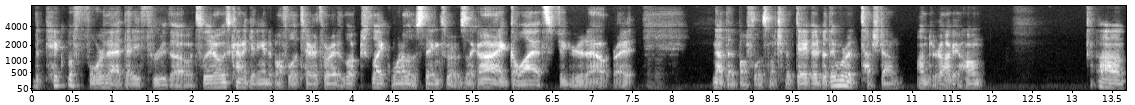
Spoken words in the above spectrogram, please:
the pick before that that he threw though, Toledo was kind of getting into Buffalo territory. It looked like one of those things where it was like, all right, Goliath's figured it out, right? Mhm. Not that Buffalo's much of a David, but they were a touchdown underdog at home. Um,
